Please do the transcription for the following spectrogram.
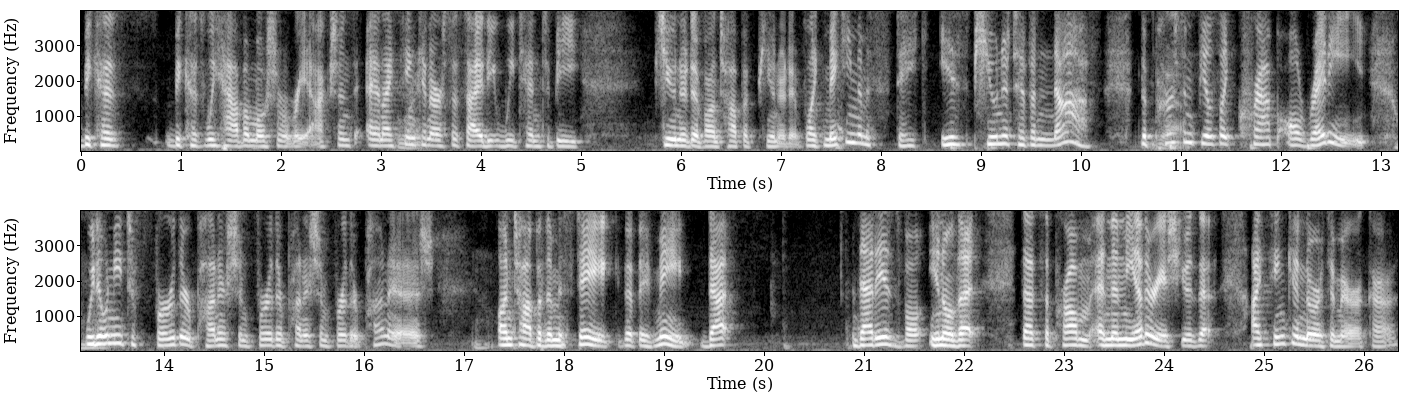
because because we have emotional reactions and I think right. in our society we tend to be punitive on top of punitive. Like making the mistake is punitive enough. The person yeah. feels like crap already. Mm-hmm. We don't need to further punish and further punish and further punish. On top of the mistake that they've made. That that is you know that that's the problem. And then the other issue is that i think in north america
